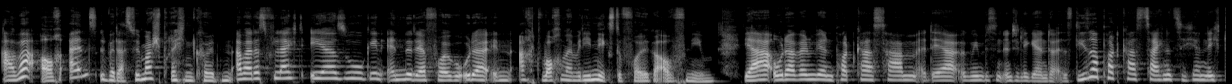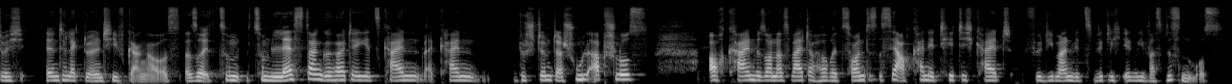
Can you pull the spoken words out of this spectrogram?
Aber auch eins, über das wir mal sprechen könnten. Aber das vielleicht eher so gegen Ende der Folge oder in acht Wochen, wenn wir die nächste Folge aufnehmen. Ja, oder wenn wir einen Podcast haben, der irgendwie ein bisschen intelligenter ist. Dieser Podcast zeichnet sich ja nicht durch intellektuellen Tiefgang aus. Also zum, zum Lästern gehört ja jetzt kein, kein bestimmter Schulabschluss, auch kein besonders weiter Horizont. Es ist ja auch keine Tätigkeit, für die man jetzt wirklich irgendwie was wissen muss.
